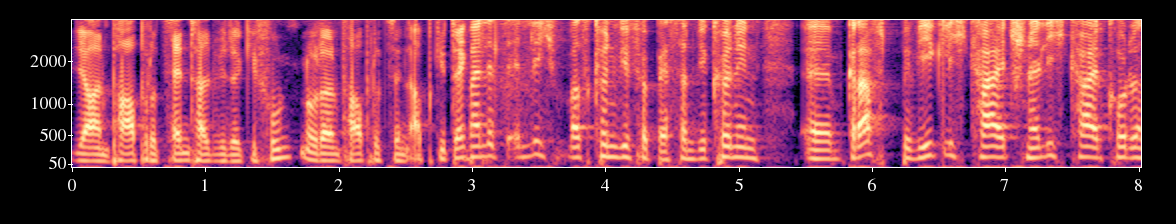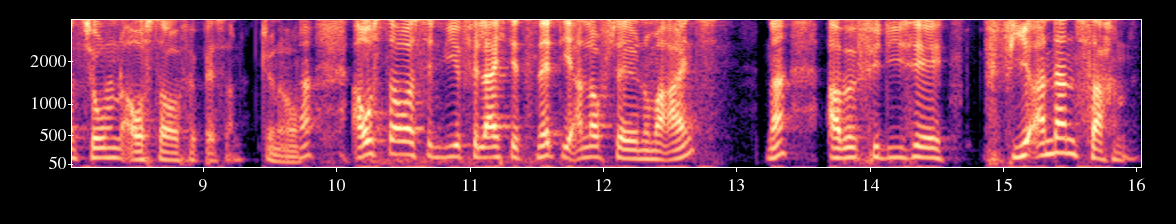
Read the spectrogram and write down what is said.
ja, ein paar Prozent halt wieder gefunden oder ein paar Prozent abgedeckt. Ich meine, letztendlich, was können wir verbessern? Wir können äh, Kraft, Beweglichkeit, Schnelligkeit, Koordination und Ausdauer verbessern. Genau. Na? Ausdauer sind wir vielleicht jetzt nicht die Anlaufstelle Nummer eins, na? Aber für diese vier anderen Sachen,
